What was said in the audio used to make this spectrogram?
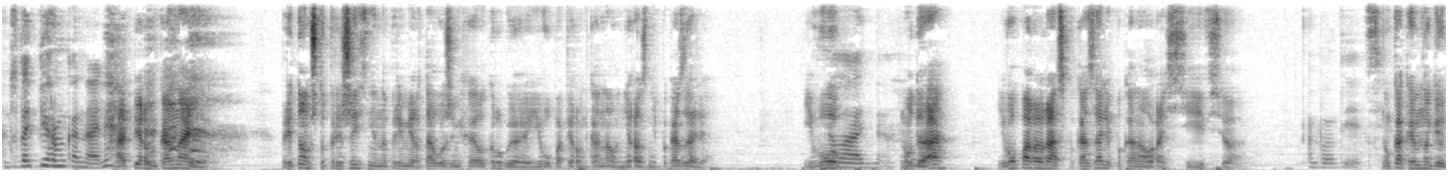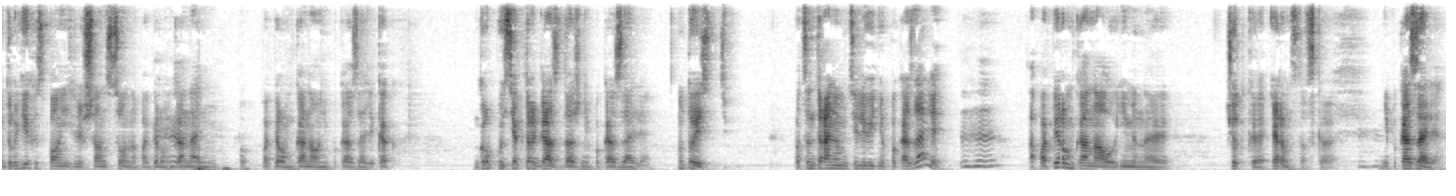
А тут на Первом канале. На Первом канале. При том, что при жизни, например, того же Михаила Круга, его по Первому каналу ни разу не показали. Его... Да ладно. Ну да. Его пару раз показали по каналу России, и все. Обалдеть. Ну, как и многих других исполнителей шансона по Первому, mm-hmm. канале, по, по Первому каналу не показали. Как группу Сектор Газ даже не показали. Ну, то есть, по центральному телевидению показали, mm-hmm. а по Первому каналу именно четко Эрнстовского mm-hmm. не показали.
